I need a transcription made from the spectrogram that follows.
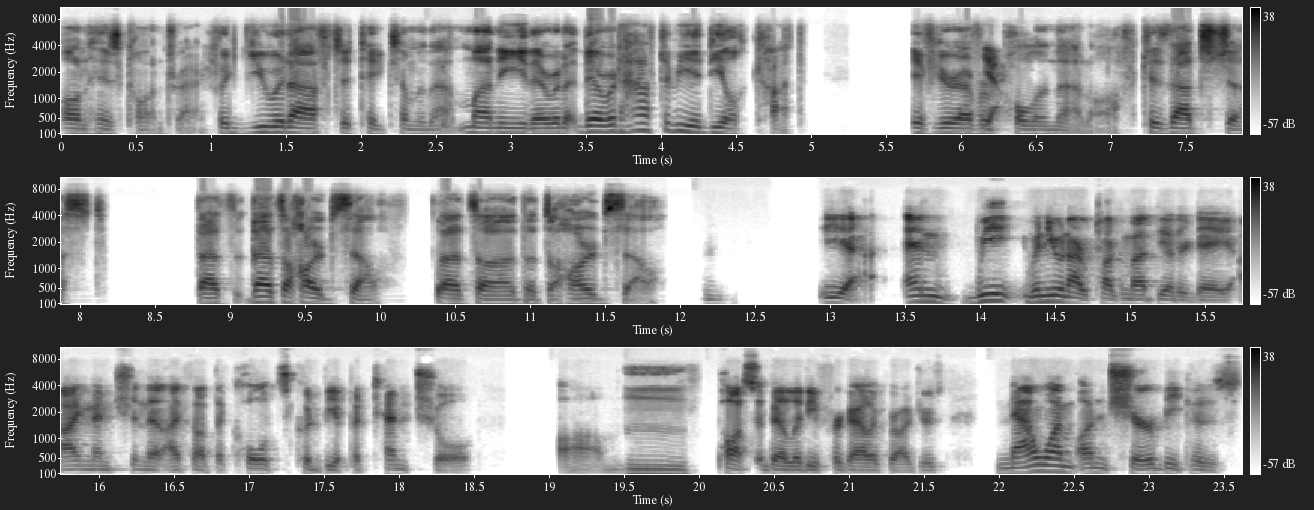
on his contract, like you would have to take some of that money. There would there would have to be a deal cut if you're ever Yeah. pulling that off, because that's just that's that's a hard sell. That's a that's a hard sell. Yeah, and we when you and I were talking about the other day, I mentioned that I thought the Colts could be a potential um, Mm, possibility for guy like Rodgers. Now I'm unsure because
